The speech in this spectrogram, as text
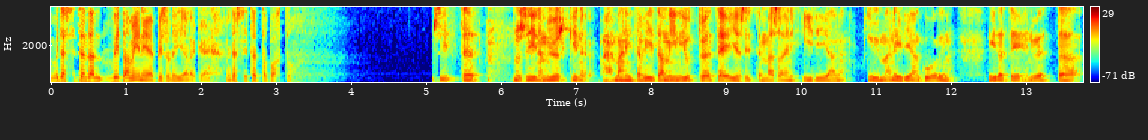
mitäs sitten tämän vitamiiniepisodin jälkeen? Mitäs sitten tapahtuu? Sitten, no siinä myöskin mä niitä vitamiinijuttuja tein ja sitten mä sain idean, tyhmän idean, kun olin niitä tehnyt, että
